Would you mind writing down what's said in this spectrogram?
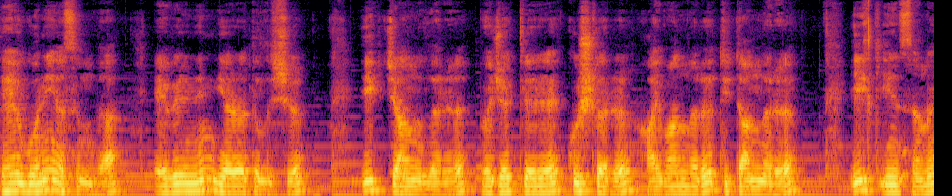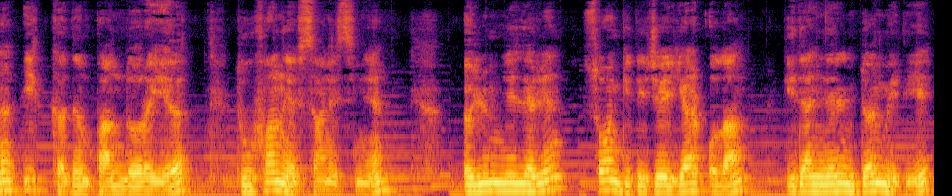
Teogoniasında evrenin yaratılışı, ilk canlıları, böcekleri, kuşları, hayvanları, titanları, ilk insanı, ilk kadın Pandora'yı, tufan efsanesini, ölümlülerin son gideceği yer olan gidenlerin dönmediği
